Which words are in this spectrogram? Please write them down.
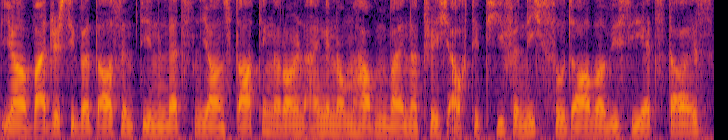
ja, Wide Receiver da sind, die in den letzten Jahren Starting-Rollen eingenommen haben, weil natürlich auch die Tiefe nicht so da war, wie sie jetzt da ist.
